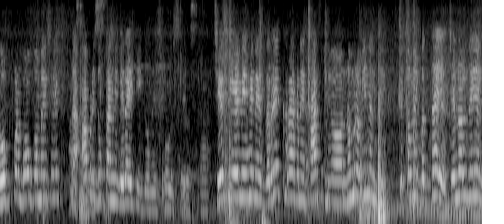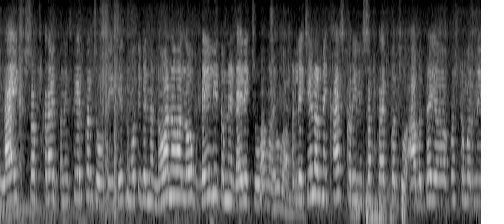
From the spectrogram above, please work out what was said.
લોગ પણ બહુ ગમે છે ને આપણી દુકાનની વેરાયટી ગમે છે. જેથી એને હે ને દરેક ખરાકને ખાસ નમ્ર વિનંતી કે તમે બધાએ ચેનલને લાઈક સબસ્ક્રાઇબ અને શેર કરજો જેથી મોતીબેનના નવા નવા લોગ ડેઈલી તમને ડાયરેક્ટ જોવા મળે. જોવા મળે. એટલે ચેનલને ખાસ કરીને સબસ્ક્રાઇબ કરજો. આ બધા કસ્ટમરને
